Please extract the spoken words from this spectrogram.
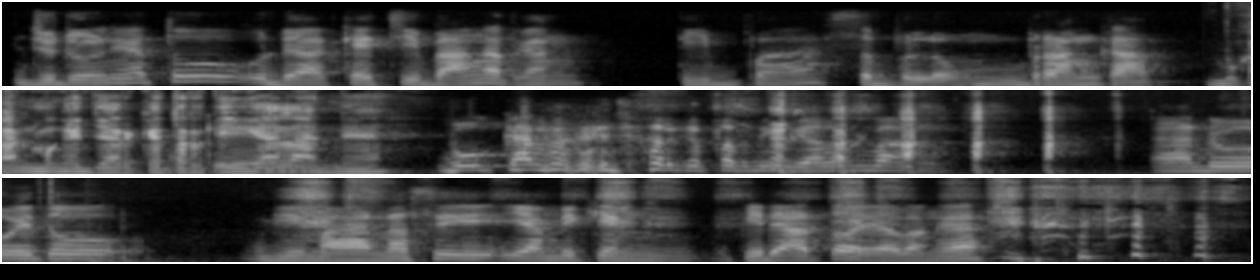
judulnya tuh udah catchy banget kan. Tiba sebelum berangkat. Bukan mengejar ketertinggalan ya? Bukan mengejar ketertinggalan bang. Aduh itu gimana sih yang bikin pidato ya bang ya?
